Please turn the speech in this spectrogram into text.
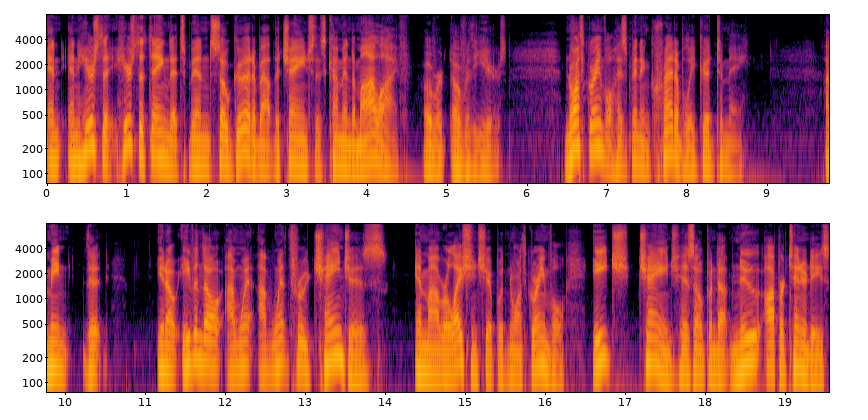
and and here's the here's the thing that's been so good about the change that's come into my life over over the years. North Greenville has been incredibly good to me. I mean, that you know, even though I went I went through changes in my relationship with North Greenville, each change has opened up new opportunities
